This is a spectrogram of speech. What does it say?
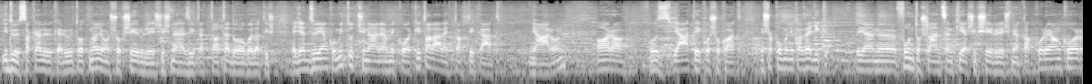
időszak előkerült, ott nagyon sok sérülés is nehezítette a te dolgodat is. Egy edző ilyenkor mit tud csinálni, amikor kitalál egy taktikát nyáron, arra hoz játékosokat, és akkor mondjuk az egyik ilyen fontos láncem kiesik sérülés miatt, akkor olyankor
